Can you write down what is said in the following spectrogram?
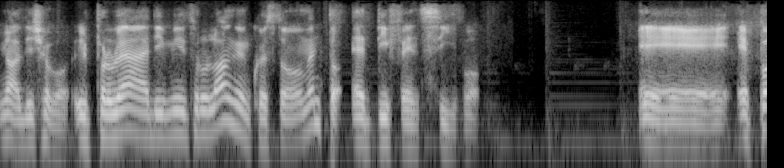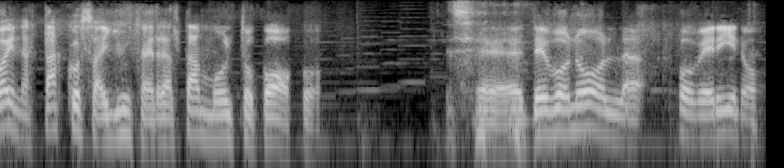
no, dicevo, il problema di Mitru Long in questo momento è difensivo. E, e poi in attacco si aiuta in realtà molto poco. Sì. Eh, Devon Hall, poverino,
